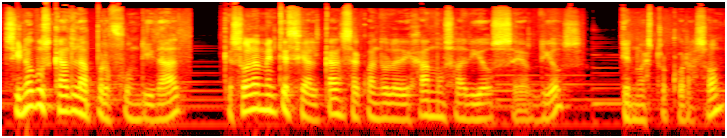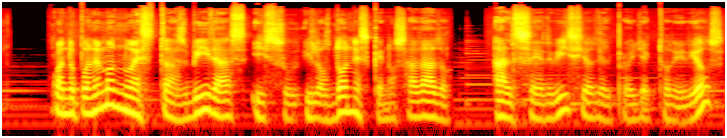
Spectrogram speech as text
sino buscar la profundidad que solamente se alcanza cuando le dejamos a Dios ser Dios en nuestro corazón, cuando ponemos nuestras vidas y, y los dones que nos ha dado al servicio del proyecto de Dios,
